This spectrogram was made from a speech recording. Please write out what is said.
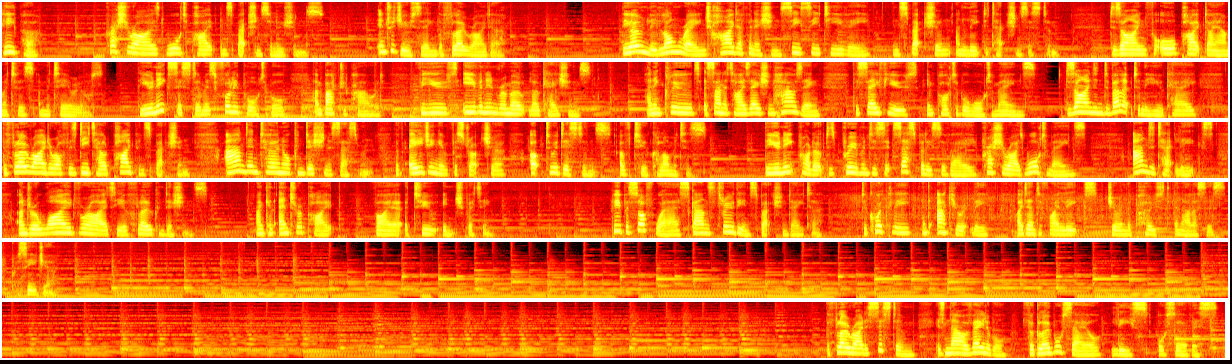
PIPA, Pressurised Water Pipe Inspection Solutions, introducing the Flowrider, the only long-range high-definition CCTV inspection and leak detection system, designed for all pipe diameters and materials. The unique system is fully portable and battery powered for use even in remote locations and includes a sanitisation housing for safe use in potable water mains. Designed and developed in the UK, the Flowrider offers detailed pipe inspection and internal condition assessment of ageing infrastructure up to a distance of 2 kilometres. The unique product is proven to successfully survey pressurised water mains and detect leaks under a wide variety of flow conditions and can enter a pipe via a 2 inch fitting. PIPA software scans through the inspection data to quickly and accurately identify leaks during the post-analysis procedure. The Flowrider system is now available for global sale, lease or service.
